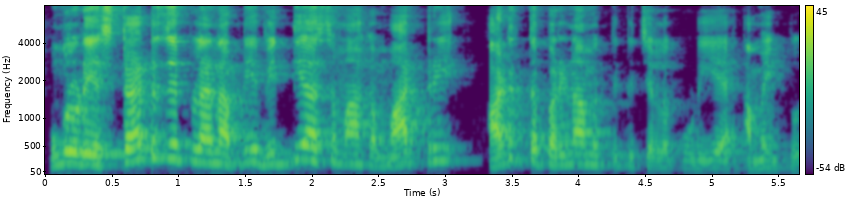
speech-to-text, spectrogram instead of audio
உங்களுடைய ஸ்ட்ராட்டஜி பிளான் அப்படியே வித்தியாசமாக மாற்றி அடுத்த பரிணாமத்துக்கு செல்லக்கூடிய அமைப்பு.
